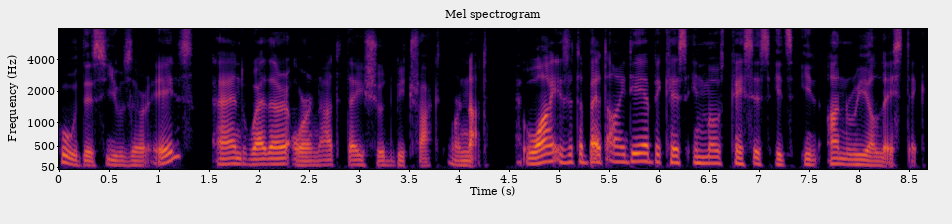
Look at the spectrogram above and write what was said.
who this user is and whether or not they should be tracked or not. Why is it a bad idea? Because in most cases it's unrealistic.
